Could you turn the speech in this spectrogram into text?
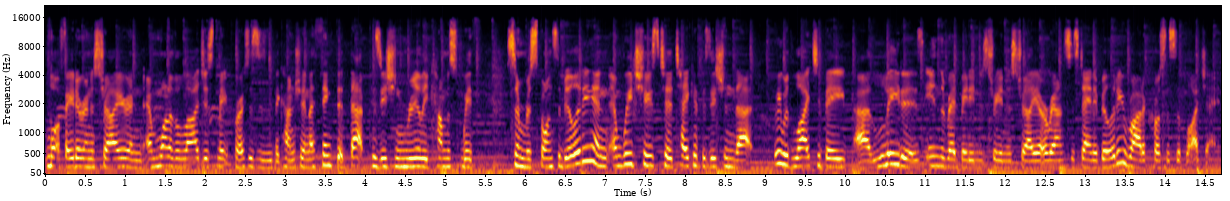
lot feeder in Australia and, and, one of the largest meat processors in the country. And I think that that position really comes with some responsibility. And, and we choose to take a position that we would like to be uh, leaders in the red meat industry in Australia around sustainability right across the supply chain.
